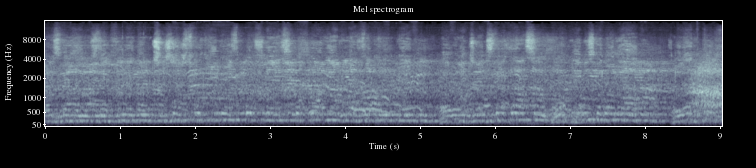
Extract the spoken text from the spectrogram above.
Rozwal już za chwilę pan Krzysztof Słupki rozpocznie spotkanie dla zawodników Orange Ekstraklasy, Łokiewicz Komonia, Lektorna. Zwiedza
